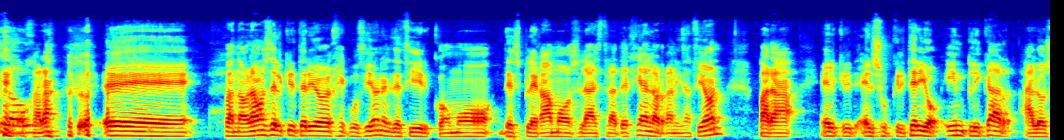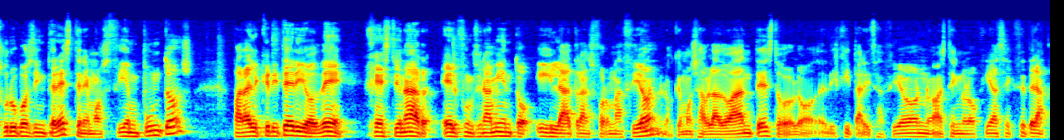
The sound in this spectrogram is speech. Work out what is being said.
Ojalá. Eh, cuando hablamos del criterio de ejecución, es decir, cómo desplegamos la estrategia en la organización, para el, cri- el subcriterio implicar a los grupos de interés tenemos 100 puntos. Para el criterio de gestionar el funcionamiento y la transformación, lo que hemos hablado antes, todo lo de digitalización, nuevas tecnologías, etcétera,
